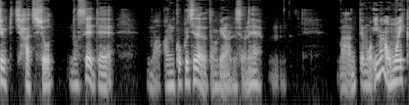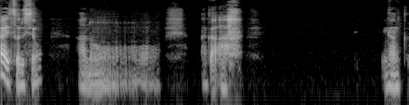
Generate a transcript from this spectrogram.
春期発症のせいで、まあ暗黒時代だったわけなんですよね。うん、まあでも今思い返すとですよ。あのー、なんか、なんか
